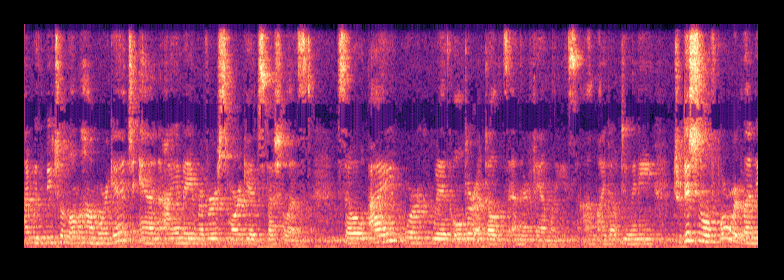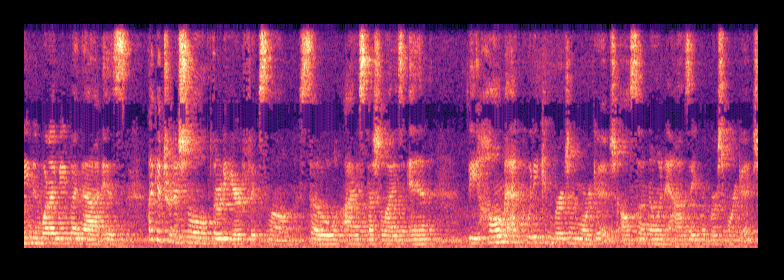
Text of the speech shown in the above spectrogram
I'm with Mutual of Omaha Mortgage and I am a reverse mortgage specialist. So I work with older adults and their families. Um, I don't do any traditional forward lending and what I mean by that is like a traditional 30-year fixed loan. So I specialize in the home equity conversion mortgage, also known as a reverse mortgage.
